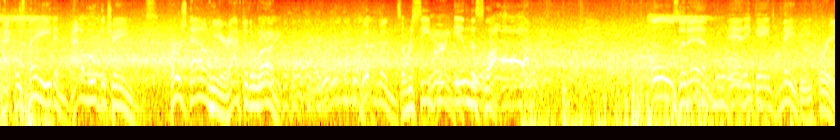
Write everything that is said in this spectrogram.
Tackles made, and that'll move the chains. First down here after the run. Goodwin's a receiver in the slot. Pulls it in, and he gains maybe three.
